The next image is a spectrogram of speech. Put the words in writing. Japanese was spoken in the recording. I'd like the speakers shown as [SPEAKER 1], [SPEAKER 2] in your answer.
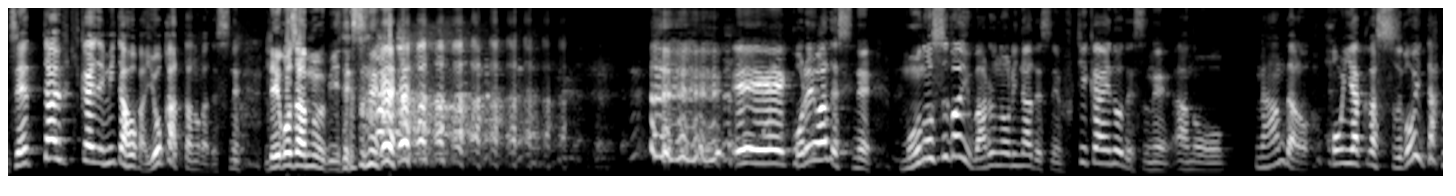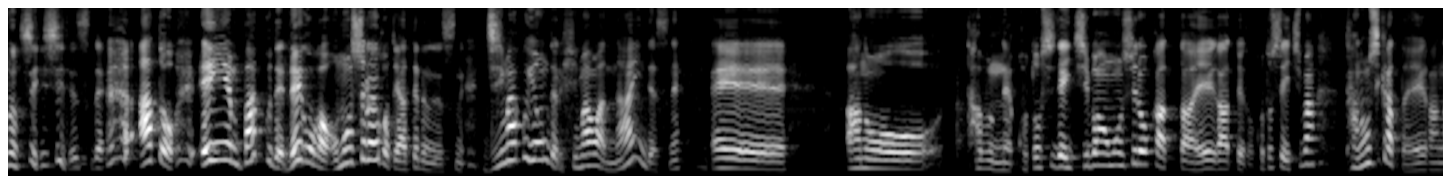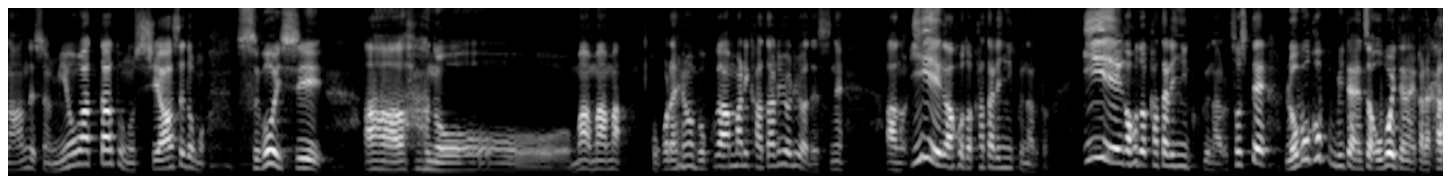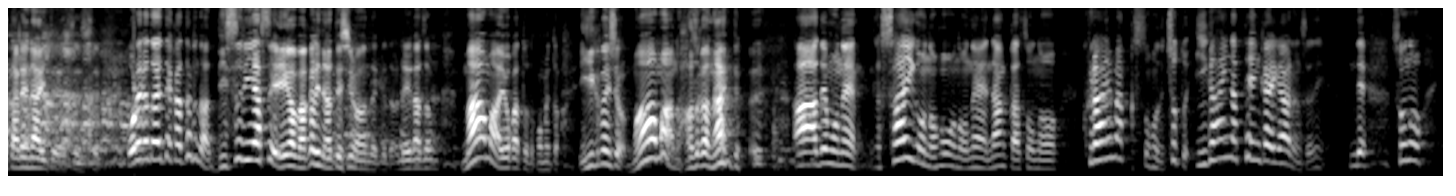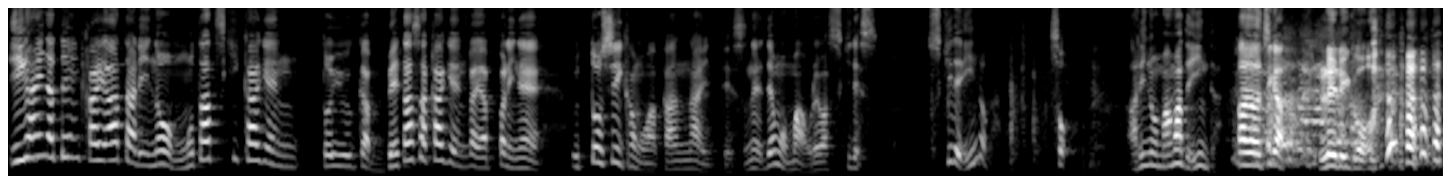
[SPEAKER 1] 絶対吹き替えで見た方が良かったのがですね「レゴ・ザ・ムービー」ですね。えー、これはですねものすごい悪ノリなですね吹き替えのですねあのなんだろう翻訳がすごい楽しいしですねあと延々バックでレゴが面白いことやってるんですね字幕読んでる暇はないんですね。えー、あの多分ね今年で一番面白かった映画っていうか今年で一番楽しかった映画なんですよ。見終わった後の幸せ度もすごいしああのまあまあまあここら辺は僕があんまり語るよりはですねあのいい映画ほど語りにくくなると。いい映画ほど語りにくくなる。そしてロボコップみたいなやつは覚えてないから語れないというやつです。俺が大体語るのはディスりやすい映画ばかりになってしまうんだけど。レガザまあまあ良かったとコメント。いい加減にしろ。まあまあのはずがないとああでもね最後の方のねなんかそのクライマックスの方でちょっと意外な展開があるんですよね。でその意外な展開あたりのもたつき加減というかベタさ加減がやっぱりね鬱陶しいかもわかんないですね。でもまあ俺は好きです。好きでいいのか。そう。ありのままでいいんだ。あ違う。レリゴー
